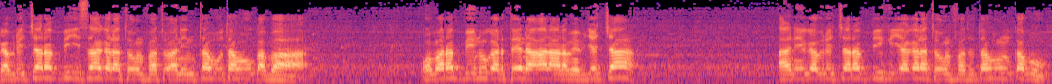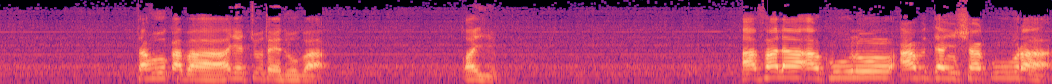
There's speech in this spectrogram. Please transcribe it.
قبل ربي ساقل توفت أن انتهو تهو قبا. وما ربي نقرتنا أرى رميف جتشا. أني قبل ربي كي يقل توفت تهو قبو. تهو قبا. جتشو تيدوبا. طيب. أفلا أكون عبدا شكورا؟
